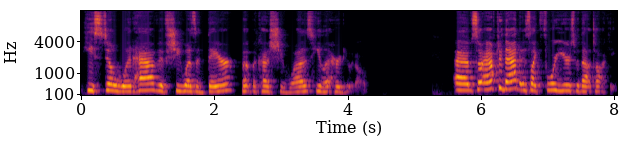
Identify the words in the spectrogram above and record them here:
he still would have if she wasn't there, but because she was, he let her do it all. Um, so after that, it was like four years without talking,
